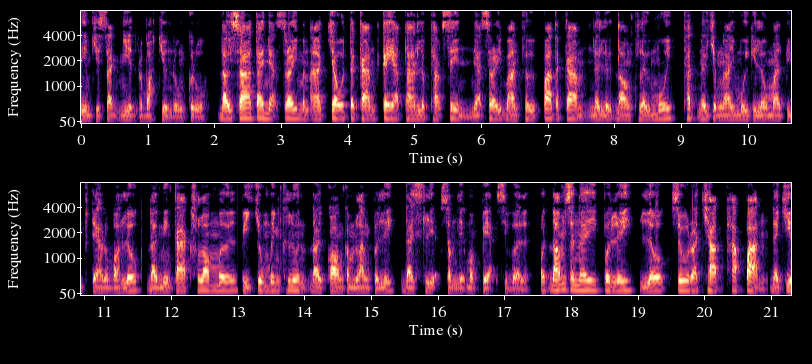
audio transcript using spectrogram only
នាមជាសាច់ញាតិរបស់ជនរងគ្រោះដោយសារតែអ្នកស្រីមិនអាចចូលទៅកាន់គេហដ្ឋានលោកថាក់ស៊ីនអ្នកស្រីបានធ្វើបាតកម្មនៅលើដងផ្លូវមួយស្ថិតនៅចម្ងាយ1គីឡូម៉ែត្រពីផ្ទះរបស់លោកដោយមានការឃ្លាំមើលពីជុំវិញខ្លួនដោយកងកម្លាំងប៉ូលីសដែលស្លៀកសម្លៀកបំពាក់ស៊ីវិលឧត្តមសេនីយ៍ប៉ូលីសលោកស៊ូរ៉ាឆាត់ហាប៉ាន់ដែលជា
